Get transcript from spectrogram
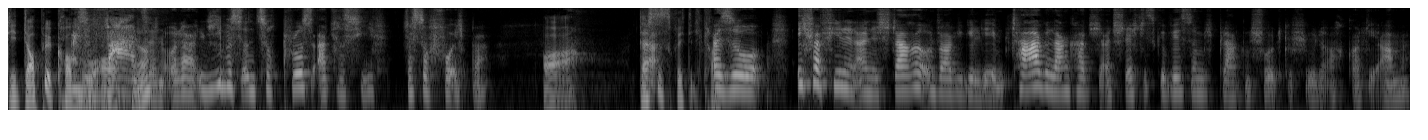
Die Doppelkombo also auch, ne? Wahnsinn, ne? oder? Liebesentzug plus aggressiv. Das ist doch furchtbar. Oh, das ja. ist richtig krass. Also, ich verfiel in eine Starre und war wie gelähmt. Tagelang hatte ich ein schlechtes Gewissen und mich plagten Schuldgefühle. Ach Gott, die Arme.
